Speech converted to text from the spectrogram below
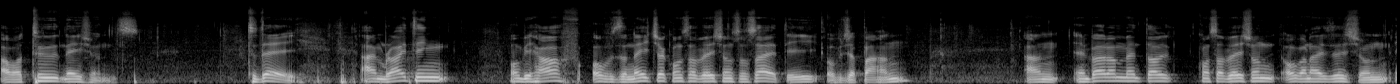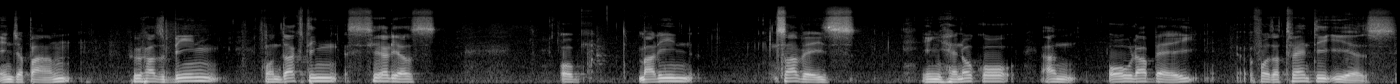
our two nations. Today, I'm writing on behalf of the Nature Conservation Society of Japan, an environmental conservation organization in Japan who has been conducting series of marine surveys in Henoko and Oura Bay for the 20 years,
